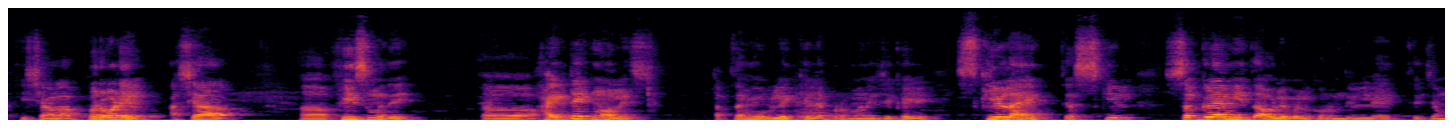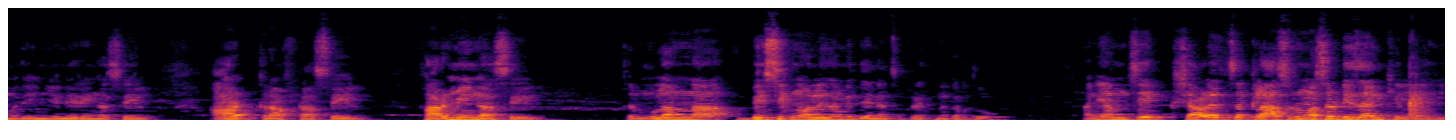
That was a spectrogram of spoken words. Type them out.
ही शाळा परवडेल अशा फीसमध्ये हायटेक नॉलेज आता मी उल्लेख केल्याप्रमाणे जे काही स्किल आहेत त्या स्किल सगळ्या मी इथं अवेलेबल करून दिलेल्या आहेत. त्याच्यामध्ये इंजिनिअरिंग असेल आर्ट क्राफ्ट असेल फार्मिंग असेल तर मुलांना बेसिक नॉलेज आम्ही देण्याचा प्रयत्न करतो. आणि आमचे एक शाळेचं क्लासरूम असं डिझाईन केलं आहे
